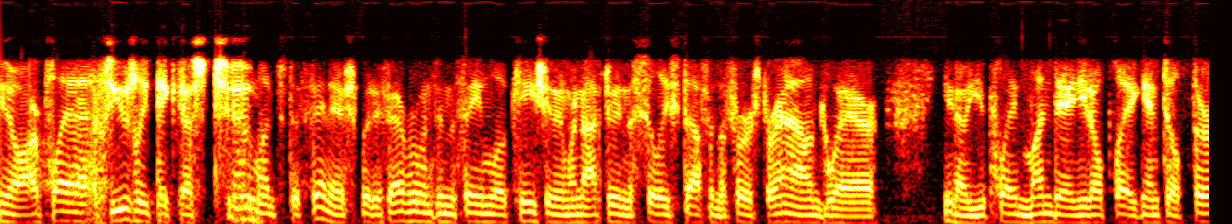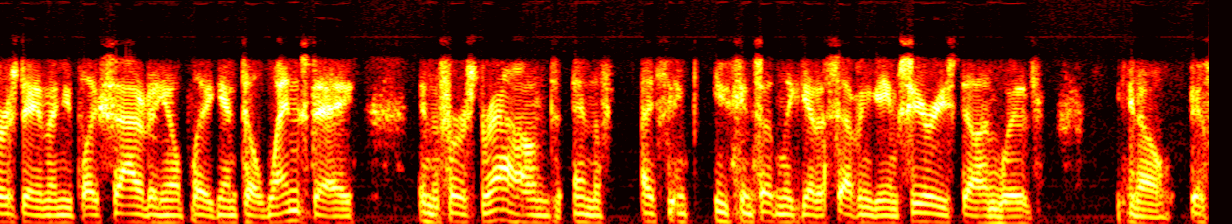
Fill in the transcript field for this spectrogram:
you know, our playoffs usually take us two months to finish, but if everyone's in the same location and we're not doing the silly stuff in the first round where, you know, you play Monday and you don't play again until Thursday and then you play Saturday and you don't play again until Wednesday in the first round, and the, I think you can suddenly get a seven game series done with, you know, if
